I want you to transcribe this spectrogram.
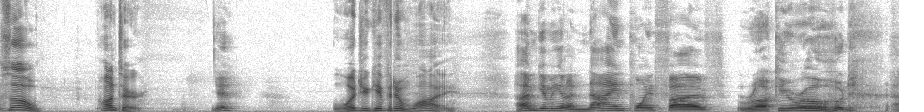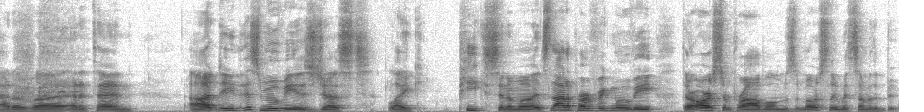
So, Hunter, Yeah. what'd you give it and why? I'm giving it a 9.5 Rocky Road out of uh, out of 10. Uh, dude, this movie is just like peak cinema. It's not a perfect movie. There are some problems, mostly with some of the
